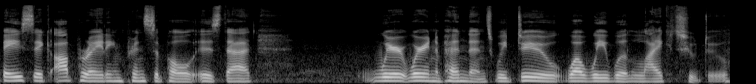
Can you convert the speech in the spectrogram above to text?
basic operating principle is that we're, we're independent. We do what we would like to do.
